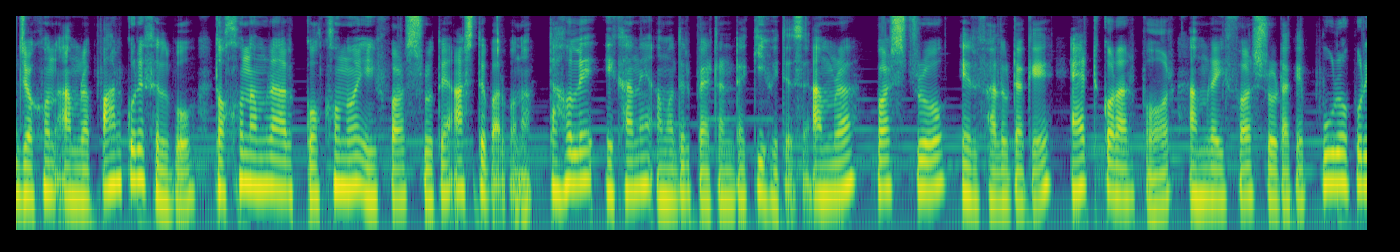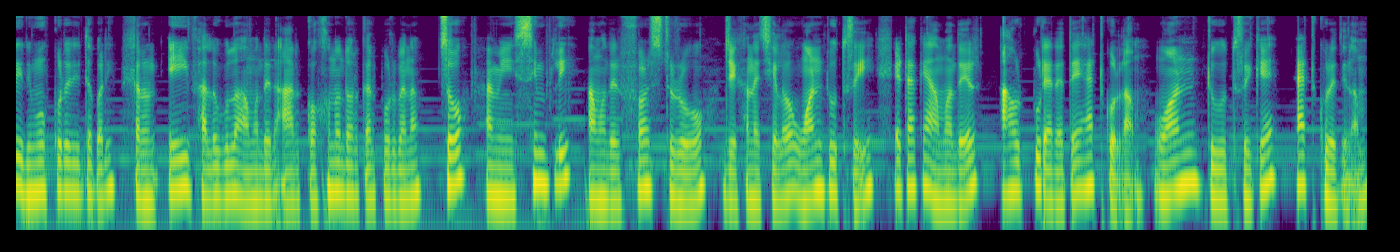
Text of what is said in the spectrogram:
যখন আমরা পার করে ফেলব, তখন আমরা আর কখনো এই ফার্স্ট রোতে আসতে পারব না। তাহলে এখানে আমাদের প্যাটার্নটা কি হইতেছে? আমরা ফার্স্ট রো এর ভ্যালুটাকে অ্যাড করার পর আমরা এই ফার্স্ট রোটাকে পুরোপুরি রিমুভ করে দিতে পারি। কারণ এই ভ্যালুগুলো আমাদের আর কখনো দরকার পড়বে না। সো আমি সিম্পলি আমাদের ফার্স্ট রো যেখানে ছিল ওয়ান টু থ্রি এটাকে আমাদের আউটপুট অ্যারেতে অ্যাড করলাম। ওয়ান টু থ্রিকে অ্যাড করে দিলাম।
